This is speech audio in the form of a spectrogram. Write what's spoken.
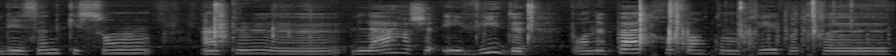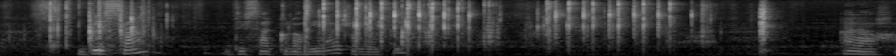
les zones qui sont un peu larges et vides pour ne pas trop encombrer votre dessin, dessin coloriage on va dire. Alors,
